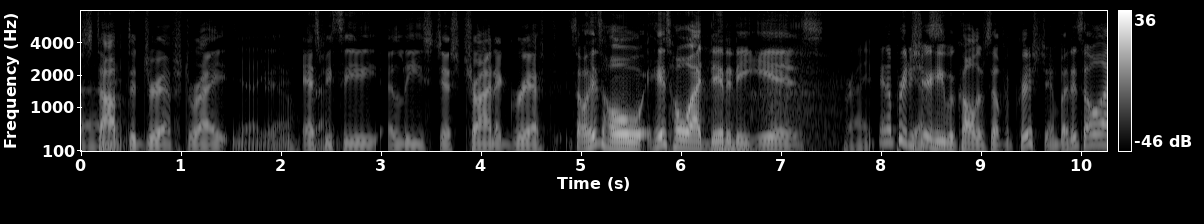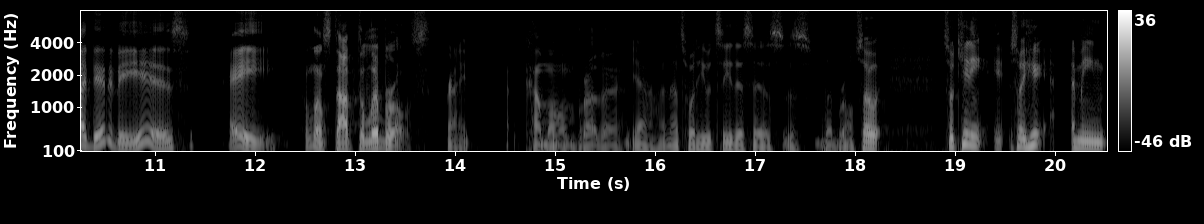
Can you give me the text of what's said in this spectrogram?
stop the drift." Right? there. yeah, yeah. Uh, right. SPC at least just trying to grift. So his whole his whole identity is, Right. and I'm pretty sure he would call himself a Christian, but his whole identity is, "Hey, I'm gonna stop the liberals." Right. Come on, brother. Yeah, and that's what he would see this as is liberal. So, so Kenny, so here, I mean,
